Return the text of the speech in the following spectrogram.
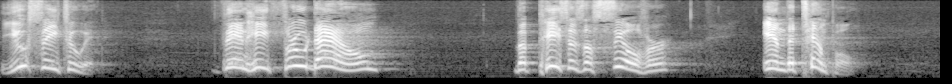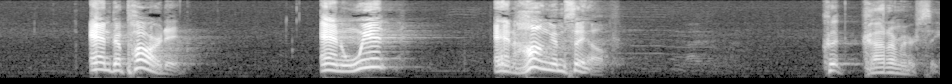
You see to it." Then he threw down the pieces of silver in the temple and departed and went and hung himself. God of mercy.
